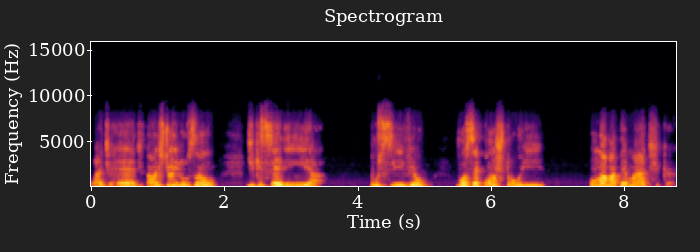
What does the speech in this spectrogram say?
Whitehead e tal, eles tinham ilusão de que seria possível você construir uma matemática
